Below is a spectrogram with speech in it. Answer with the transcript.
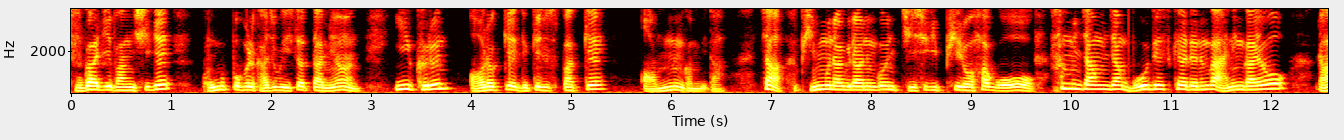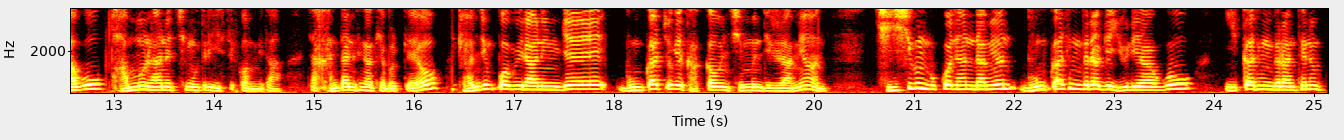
두 가지 방식의 공부법을 가지고 있었다면 이 글은 어렵게 느껴질 수밖에 없는 겁니다. 자, 비문학이라는 건 지식이 필요하고 한 문장 한 문장 모두 해석해야 되는 거 아닌가요? 라고 반문하는 친구들이 있을 겁니다. 자, 간단히 생각해 볼게요. 변증법이라는 게 문과 쪽에 가까운 지문들이라면 지식을 묻고자 한다면 문과생들에게 유리하고 이과생들한테는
